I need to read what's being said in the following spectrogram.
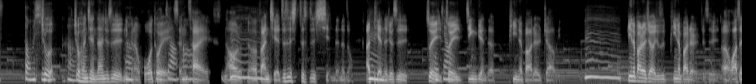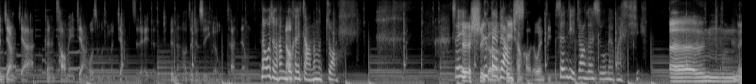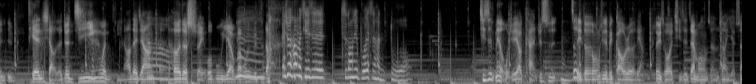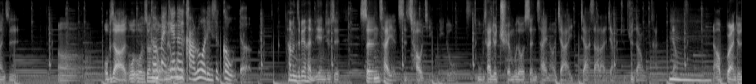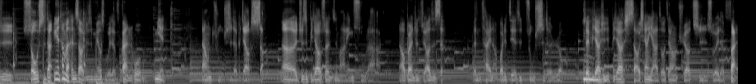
东西，就就，就很简单，就是你可能火腿、嗯、生菜，然后呃番茄，这是这是咸的那种，啊甜的就是最最经典的 peanut butter jelly。嗯 Peanut butter jelly 就是 peanut butter，就是呃花生酱加可能草莓酱或什么什么酱之类的，就然后这就是一个午餐这样子。那为什么他们都可以长那么壮？所以这是个非常好的问题。身体壮跟食物没有关系。呃，天晓得，就基因 问题，然后再加上可能喝的水或不一样吧，嗯、我也不知道。哎、欸，就他们其实吃东西不会吃很多。其实没有，我觉得要看，就是这里的东西是被高热量，嗯、所以说其实，在某种程度上也算是，嗯、呃，我不知道啊，我我说可能每天的卡路里是够的。他们这边很厉就是生菜也吃超级多，午餐就全部都是生菜，然后加加沙拉酱就就当午餐这样子，嗯、然后不然就是熟食，但因为他们很少就是没有所谓的饭或面当主食的比较少，呃，就是比较算是马铃薯啦，然后不然就主要是生。生菜，然后不然就直接是主食的肉，所以比较比较少像亚洲这样需要吃所谓的饭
